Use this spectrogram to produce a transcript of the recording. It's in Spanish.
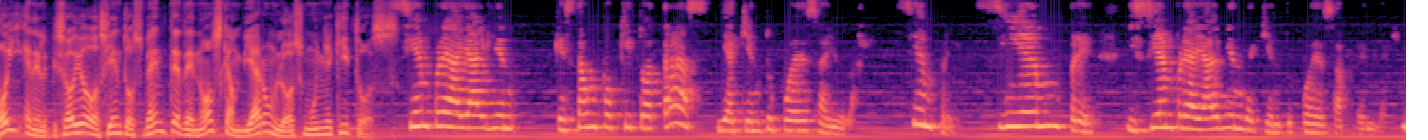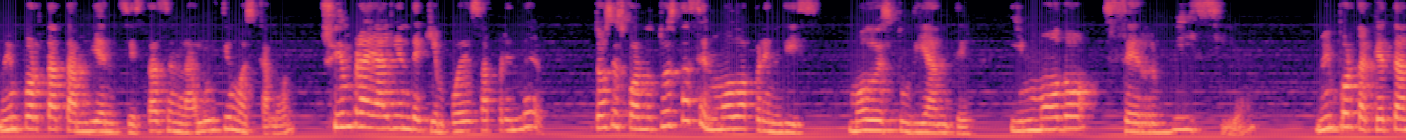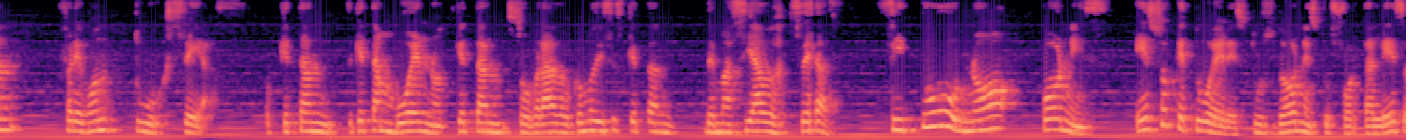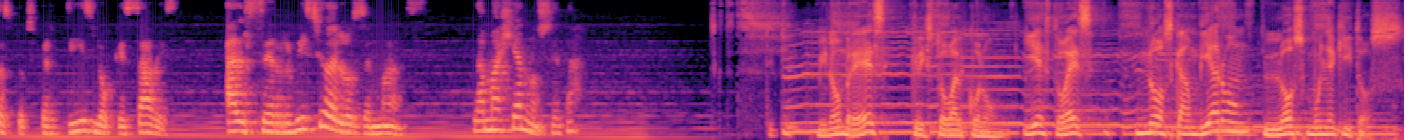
Hoy en el episodio 220 de Nos cambiaron los muñequitos. Siempre hay alguien que está un poquito atrás y a quien tú puedes ayudar. Siempre, siempre. Y siempre hay alguien de quien tú puedes aprender. No importa también si estás en el último escalón, siempre hay alguien de quien puedes aprender. Entonces, cuando tú estás en modo aprendiz, modo estudiante y modo servicio, no importa qué tan fregón tú seas, o qué tan, qué tan bueno, qué tan sobrado, ¿cómo dices qué tan demasiado seas? Si tú no pones eso que tú eres, tus dones, tus fortalezas, tu expertise, lo que sabes, al servicio de los demás, la magia no se da. Mi nombre es Cristóbal Colón y esto es Nos cambiaron los muñequitos.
